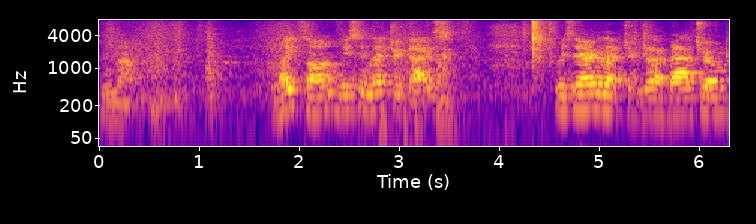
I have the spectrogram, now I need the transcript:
No. Lights on, wasting electric, guys. Wasting our electric. We got our bathroom.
